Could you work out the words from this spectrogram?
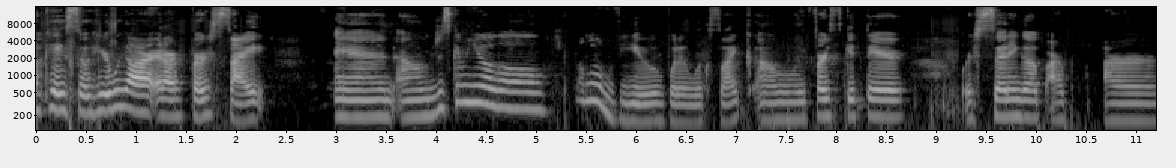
Okay, so here we are at our first site, and um, just giving you a little a little view of what it looks like. Um, when we first get there, we're setting up our our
